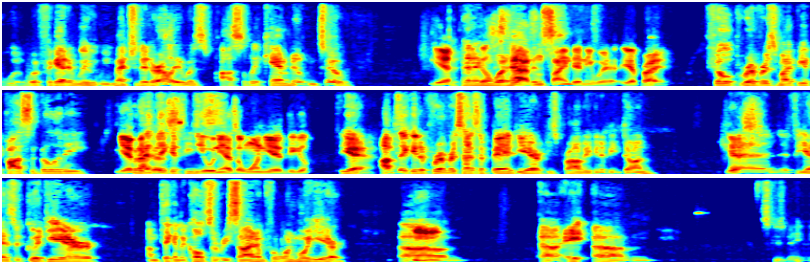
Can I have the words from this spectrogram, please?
we- we're forgetting. We, we mentioned it earlier. Was possibly Cam Newton too. Yeah. Depending on what he happens. hasn't signed anywhere. Yep. Right. Philip Rivers might be a possibility. Yeah, But I because think if he he's- only has a one year deal. Yeah, I'm thinking if Rivers has a bad year, he's probably going to be done. Yes. And if he has a good year, I'm thinking the Colts will re-sign him for one more year. Um, uh, eight, um, excuse me.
